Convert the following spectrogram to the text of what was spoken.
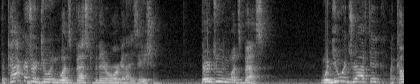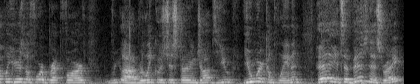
The Packers are doing what's best for their organization. They're doing what's best. When you were drafted a couple years before Brett Favre uh, relinquished his starting job to you, you weren't complaining. Hey, it's a business, right?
